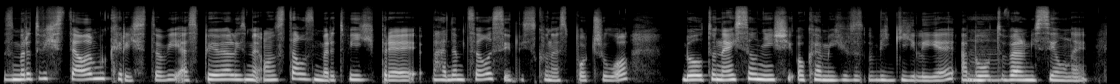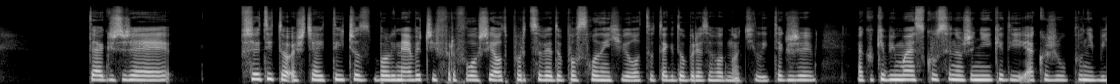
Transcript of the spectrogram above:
z mŕtvych stalému Kristovi a spievali sme On stal z mŕtvych pre, hádam, celé sídlisko nás počulo. Bol to najsilnejší okamih z vigílie a bolo to mhm. veľmi silné. Takže všetci to, ešte aj tí, čo boli najväčší frfloši a odporcovia do poslednej chvíle, to tak dobre zhodnotili. Takže ako keby moja skúsenosť, že niekedy akože úplne by,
